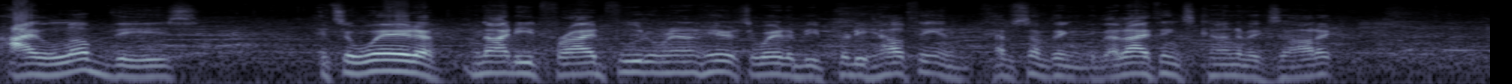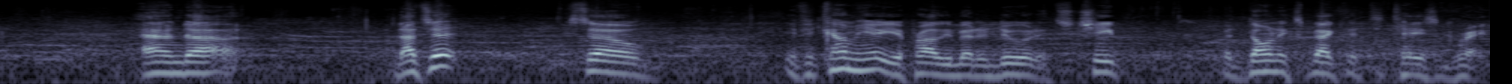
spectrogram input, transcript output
I love these. It's a way to not eat fried food around here. It's a way to be pretty healthy and have something that I think is kind of exotic. And uh, that's it. So if you come here, you probably better do it. It's cheap, but don't expect it to taste great.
